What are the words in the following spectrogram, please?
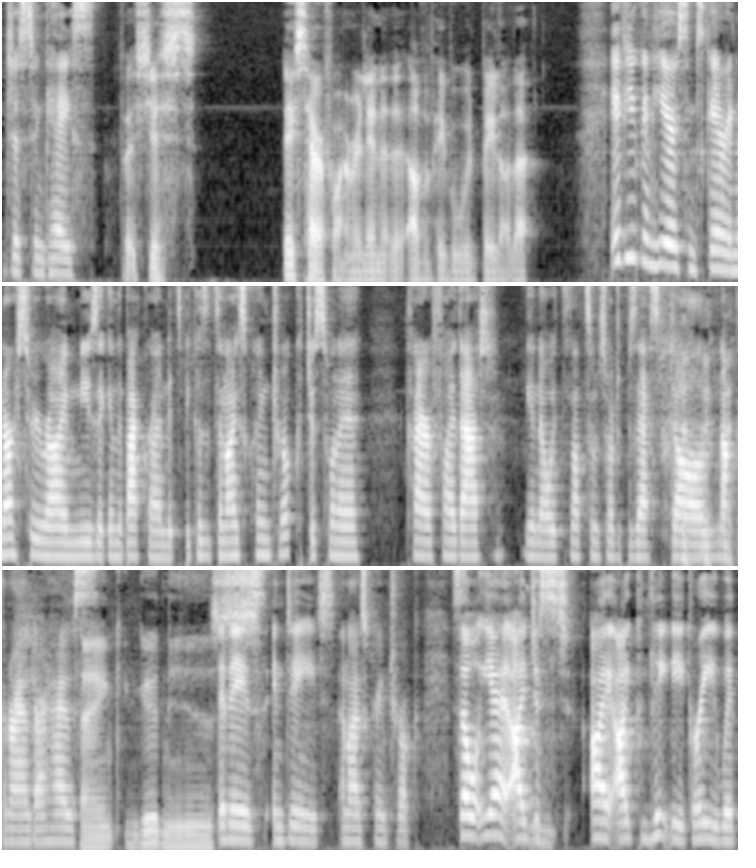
just in case. But it's just, it's terrifying, really, isn't that other people would be like that. If you can hear some scary nursery rhyme music in the background, it's because it's an ice cream truck. Just want to clarify that. You know, it's not some sort of possessed doll knocking around our house. Thank goodness. It is indeed an ice cream truck. So yeah, I just I I completely agree with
